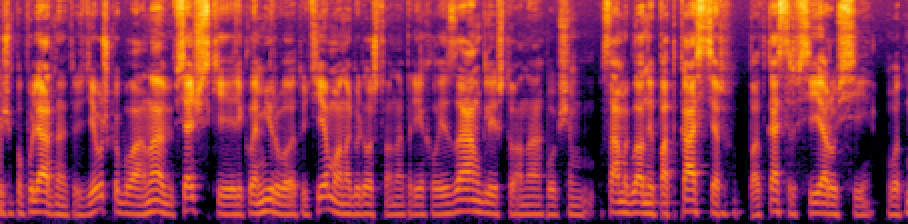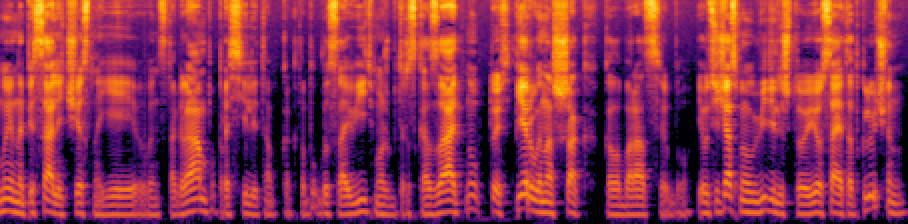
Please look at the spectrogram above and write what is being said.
очень популярная, то есть девушка была, она всячески рекламировала эту тему, она говорила, что она приехала из Англии, что она, в общем, самый главный подкастер, подкастер всея Руси. Вот мы написали честно ей в Инстаграм, попросили там как-то благословить, может быть, рассказать, ну, то есть первый наш шаг коллаборации был. И вот сейчас мы увидели, что ее сайт отключен,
